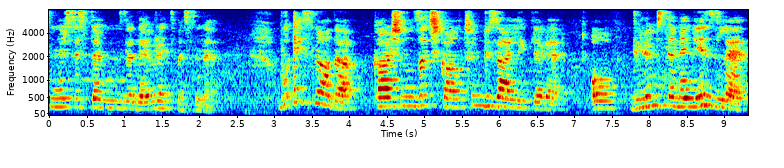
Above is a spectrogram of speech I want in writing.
sinir sisteminize devretmesini, bu esnada karşınıza çıkan tüm güzelliklere o gülümsemenizle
